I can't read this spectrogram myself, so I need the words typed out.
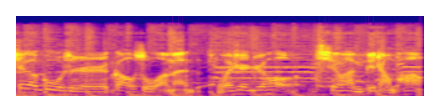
这个故事告诉我们，纹身之后千万别长胖。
